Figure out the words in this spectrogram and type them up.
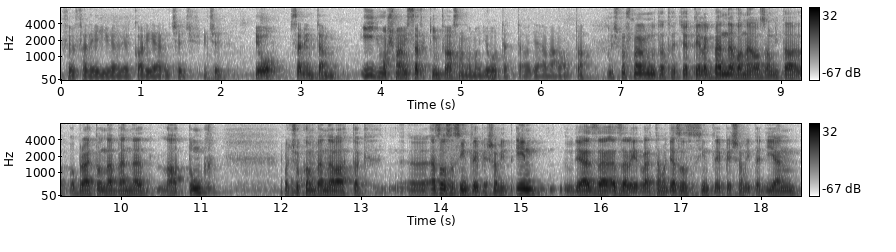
fölfelé ívelő karrier, úgyhogy, úgyhogy jó, szerintem így most már visszatekintve azt mondom, hogy jól tette, hogy elvállalta. És most megmutathatja, hogy tényleg benne van-e az, amit a, a Brightonnál benne láttunk, vagy sokan benne láttak. Ez az a szintlépés, amit én ugye ezzel, ezzel érveltem, hogy ez az a szintlépés, amit egy ilyen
